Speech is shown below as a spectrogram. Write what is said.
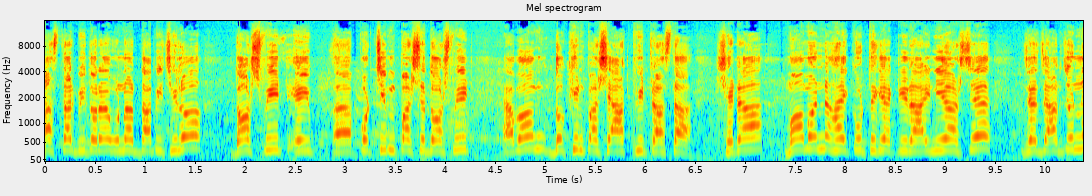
রাস্তার ভিতরে ওনার দাবি ছিল দশ ফিট এই পশ্চিম পাশে দশ ফিট এবং দক্ষিণ পাশে আট ফিট রাস্তা। সেটা মহামান্য হাইকোর্ট থেকে একটি রায় নিয়ে আসছে যে যার জন্য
